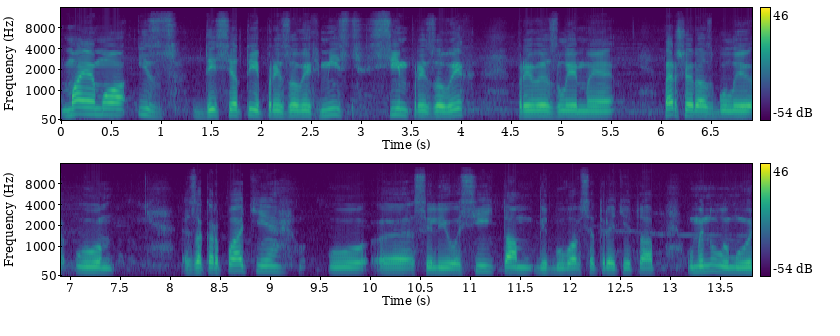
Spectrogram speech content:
Маємо із 10 призових місць 7 призових. Привезли ми перший раз були у Закарпатті. У е, селі Осій там відбувався третій етап. У минулому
